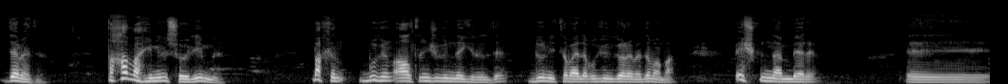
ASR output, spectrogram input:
demedi. Daha vahimini söyleyeyim mi? Bakın bugün 6. günde girildi. Dün itibariyle bugün göremedim ama 5 günden beri eee,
